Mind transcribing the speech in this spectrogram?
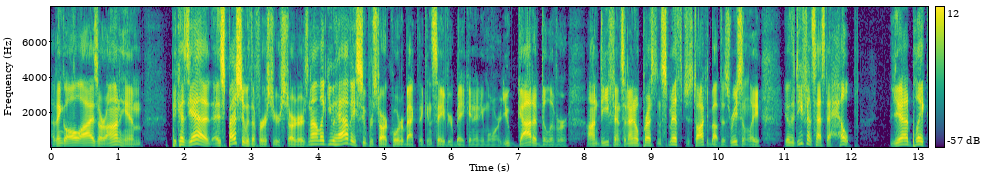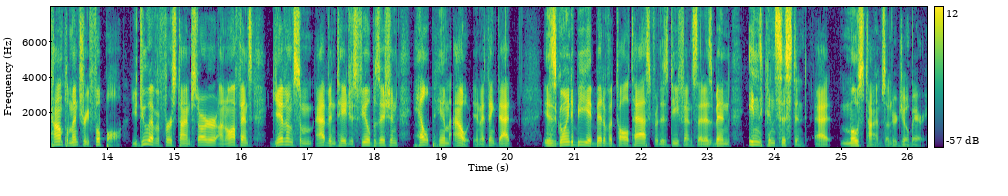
I think all eyes are on him because yeah, especially with the first year starter, it's not like you have a superstar quarterback that can save your bacon anymore. You got to deliver on defense, and I know Preston Smith just talked about this recently. You know, the defense has to help. You got to play complementary football. You do have a first time starter on offense. Give him some advantageous field position. Help him out, and I think that is going to be a bit of a tall task for this defense that has been inconsistent at most times under Joe Barry.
